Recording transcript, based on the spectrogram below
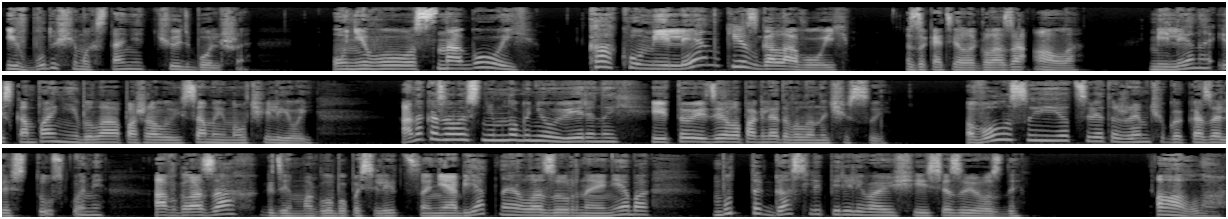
и в будущем их станет чуть больше — «У него с ногой, как у Миленки с головой», — закатила глаза Алла. Милена из компании была, пожалуй, самой молчаливой. Она казалась немного неуверенной и то и дело поглядывала на часы. Волосы ее цвета жемчуга казались тусклыми, а в глазах, где могло бы поселиться необъятное лазурное небо, будто гасли переливающиеся звезды. «Алла!»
